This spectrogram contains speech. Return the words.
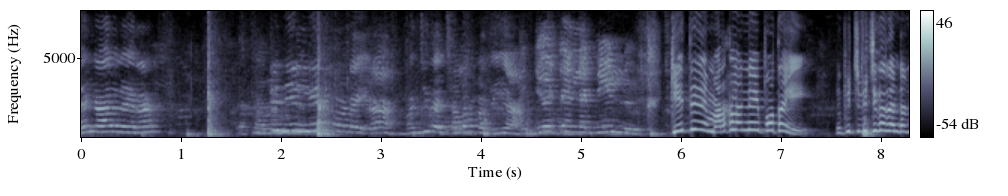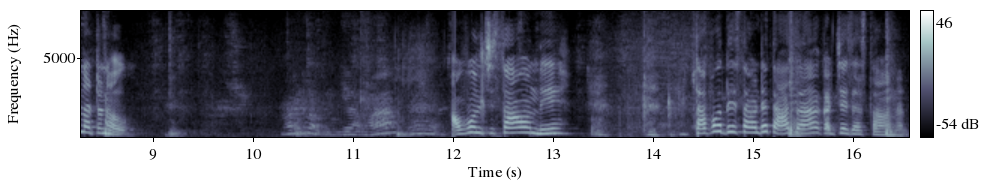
ఏం కాదు కీర్తి మరకలన్నీ అయిపోతాయి. నువ్వు పిచ్చి పిచ్చిగా తింటున్నట్టున్నావు. ఇయ్యవా? అవ్వల్చిస్తా ఉంది. తప్పక తీస్తామంటే తాత కట్ చేసేస్తా ఉన్నాడు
